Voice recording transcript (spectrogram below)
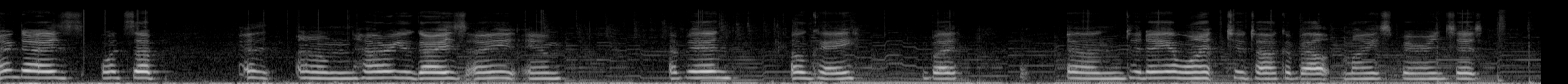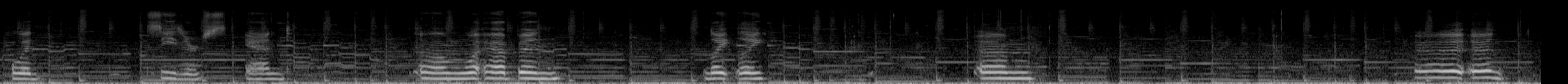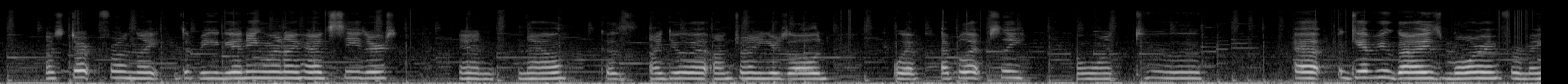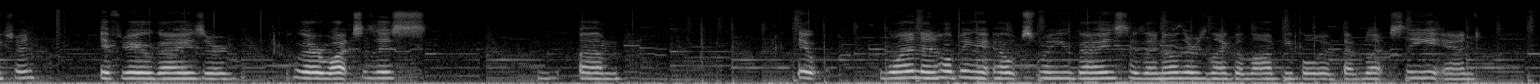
Hi guys, what's up? Uh, um, how are you guys? I am. I've been okay, but um, today I want to talk about my experiences with seizures and um, what happened lately. Um, and I'll start from like the beginning when I had seizures and now because I do it I'm 20 years old with epilepsy. I want to uh, give you guys more information if you guys or whoever watches this um it one and hoping it helps for you guys because I know there's like a lot of people with epilepsy and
